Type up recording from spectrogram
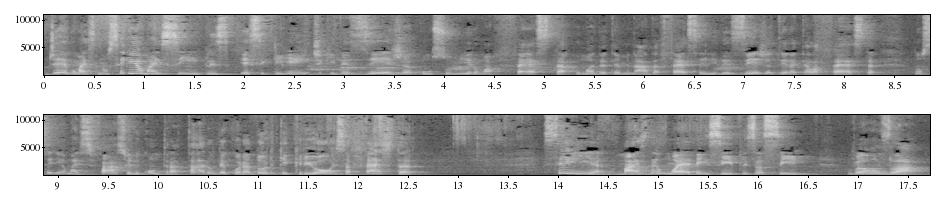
Diego, mas não seria mais simples esse cliente que deseja consumir uma festa, uma determinada festa, ele deseja ter aquela festa, não seria mais fácil ele contratar o decorador que criou essa festa? Seria, mas não é bem simples assim. Vamos lá.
